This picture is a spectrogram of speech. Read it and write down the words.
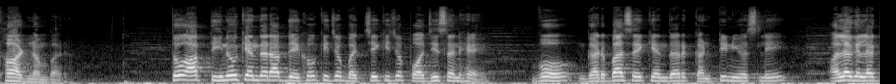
थर्ड नंबर तो आप तीनों के अंदर आप देखो कि जो बच्चे की जो पोजीशन है, वो गर्भाशय के अंदर कंटिन्यूसली अलग अलग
